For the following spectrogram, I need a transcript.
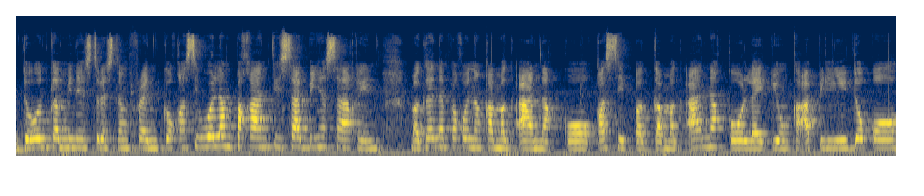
Doon kami ni-stress ng friend ko kasi walang bakante. Sabi niya sa akin, maghanap ako ng kamag-anak ko. Kasi pag kamag-anak ko, like yung kaapelyido ko,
